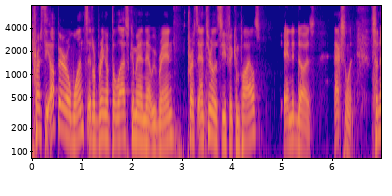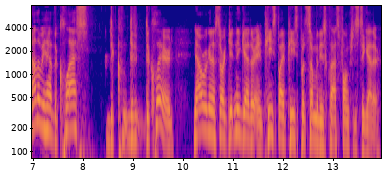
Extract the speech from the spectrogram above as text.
Press the up arrow once. It'll bring up the last command that we ran. Press enter. Let's see if it compiles. And it does. Excellent. So now that we have the class de de declared, now we're going to start getting together and piece by piece put some of these class functions together.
